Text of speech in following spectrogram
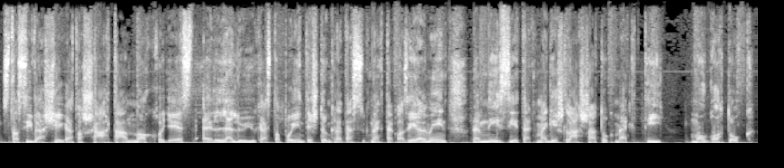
azt a szívességet a sátánnak, hogy ezt, lelőjük ezt a poént és tönkretesszük nektek az élményt, hanem nézzétek meg és lássátok meg ti magatok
